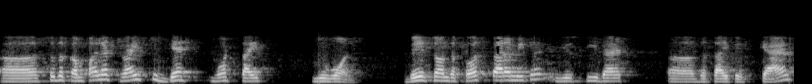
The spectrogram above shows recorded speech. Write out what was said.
uh, so the compiler tries to guess what type you want. Based on the first parameter, you see that uh, the type is char.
